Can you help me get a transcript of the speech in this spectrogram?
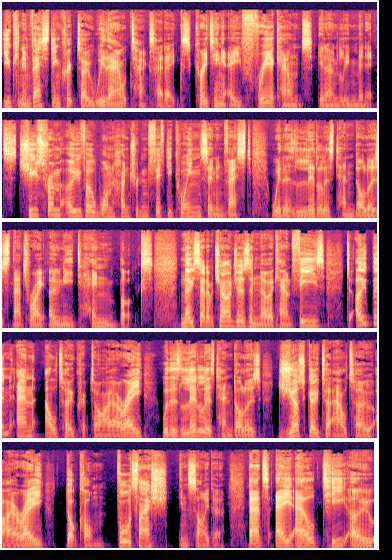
you can invest in crypto without tax headaches, creating a free account in only minutes. Choose from over 150 coins and invest with as little as $10. That's right, only 10 bucks. No setup charges and no account fees. To open an Alto Crypto IRA with as little as 10 $10, just go to altoira.com forward slash insider. That's A L T O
